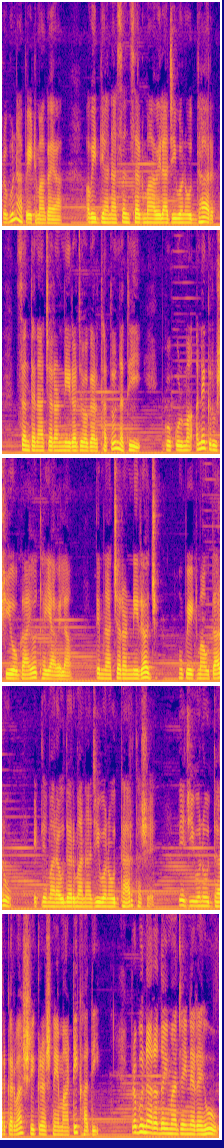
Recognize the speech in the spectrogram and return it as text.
પ્રભુના પેટમાં ગયા. અવિદ્યાના સંસર્ગમાં આવેલા જીવોનો ઉદ્ધાર સંતના ચરણની રજ વગર થતો નથી. ગોકુળમાં અનેક ઋષિઓ ગાયો થઈ આવેલા. તેમના ચરણની રજ હું પેટમાં ઉતારું એટલે મારા ઉદરમાંના જીવોનો ઉદ્ધાર થશે. તે જીવોનો ઉદ્ધાર કરવા શ્રી કૃષ્ણે માટી ખાધી. પ્રભુના હૃદયમાં જઈને રહેવું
